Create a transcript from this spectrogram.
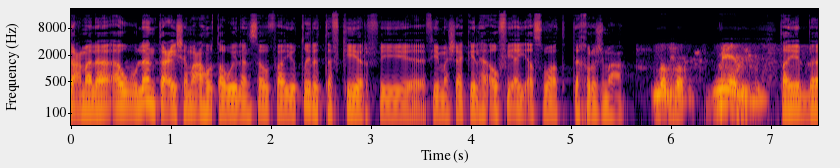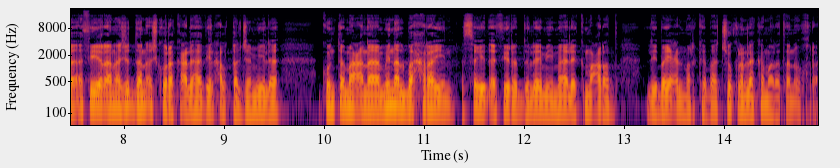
المستعمله أو لن تعيش معه طويلا سوف يطيل التفكير في في مشاكلها أو في أي أصوات تخرج معه. بالضبط. 100% طيب أثير أنا جدا أشكرك على هذه الحلقة الجميلة. كنت معنا من البحرين السيد أثير الدليمي مالك معرض لبيع المركبات. شكرا لك مرة أخرى.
